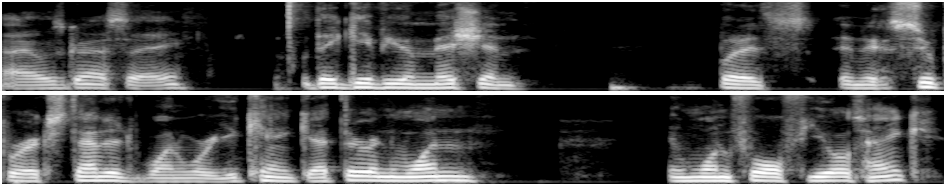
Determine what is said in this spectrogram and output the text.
I was going to say they give you a mission, but it's in a super extended one where you can't get there in one in one full fuel tank.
